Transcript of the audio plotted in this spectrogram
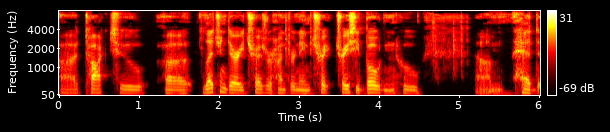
uh, talked to a legendary treasure hunter named Tra- Tracy Bowden, who um, had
